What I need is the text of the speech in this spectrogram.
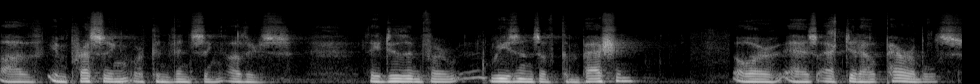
of impressing or convincing others. They do them for reasons of compassion or as acted out parables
